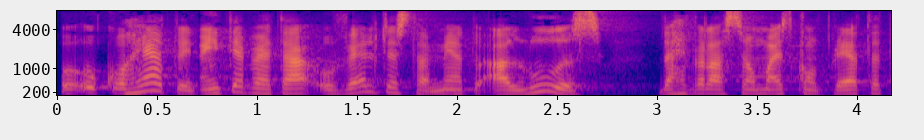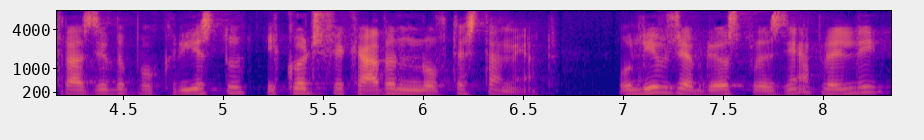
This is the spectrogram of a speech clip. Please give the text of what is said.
o, o correto é interpretar o Velho Testamento à luz da revelação mais completa trazida por Cristo e codificada no Novo Testamento. O livro de Hebreus, por exemplo, ele,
